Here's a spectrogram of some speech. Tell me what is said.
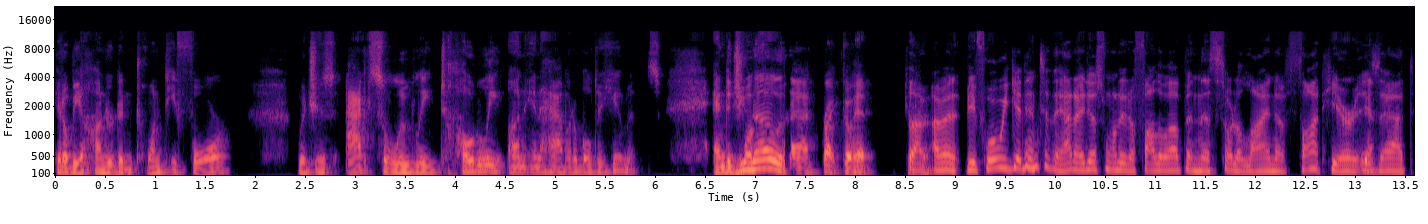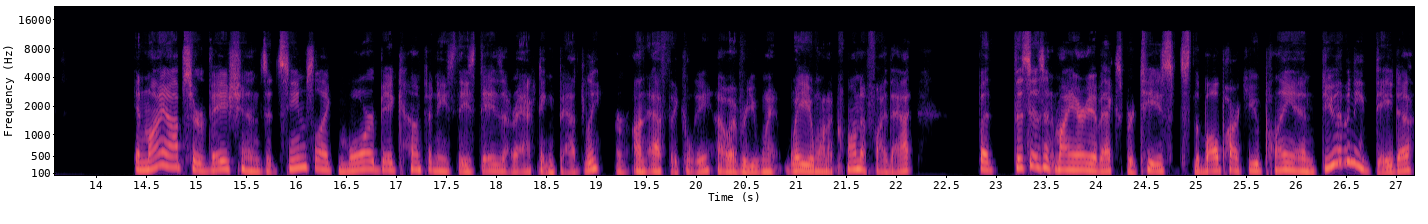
it'll be 124 which is absolutely totally uninhabitable to humans. And did you well, know that? Right, go ahead. Go ahead. I mean, before we get into that, I just wanted to follow up in this sort of line of thought here yeah. is that in my observations, it seems like more big companies these days are acting badly or unethically, however you want, way you want to quantify that. But this isn't my area of expertise. It's the ballpark you play in. Do you have any data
